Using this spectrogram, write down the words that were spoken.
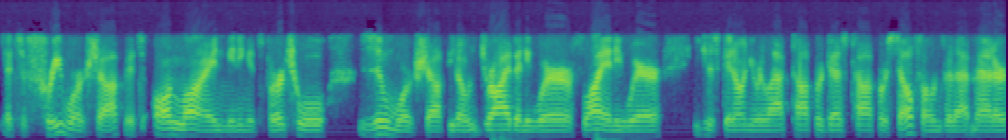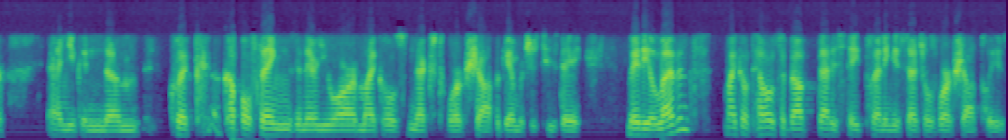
It's a free workshop. It's online, meaning it's virtual Zoom workshop. You don't drive anywhere or fly anywhere. You just get on your laptop or desktop or cell phone for that matter and you can um, click a couple things, and there you are, Michael's next workshop again, which is Tuesday, May the 11th. Michael, tell us about that estate planning essentials workshop, please.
